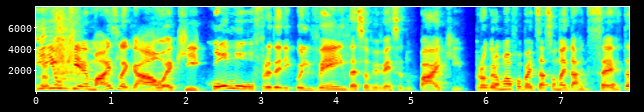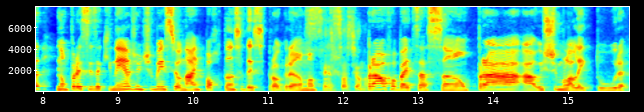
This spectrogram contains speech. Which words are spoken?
E o que é mais legal é que, como o Frederico ele vem dessa vivência do pai, que programa Alfabetização na Idade Certa, não precisa que nem a gente mencionar a importância desse programa. Sensacional. para alfabetização, para o estímulo à leitura,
